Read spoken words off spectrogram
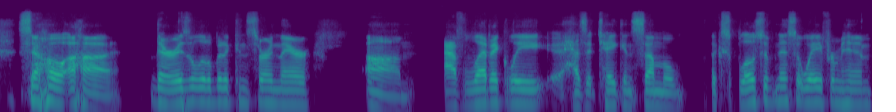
so uh, there is a little bit of concern there um, athletically has it taken some explosiveness away from him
